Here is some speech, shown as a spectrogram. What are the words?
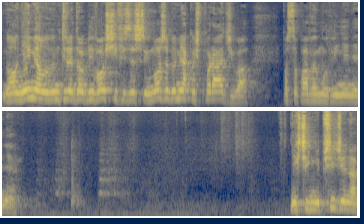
No, nie miałbym tyle drobliwości fizycznych, może bym jakoś poradził, a apostoł Paweł mówi, nie, nie, nie. Niech ci nie przyjdzie na,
